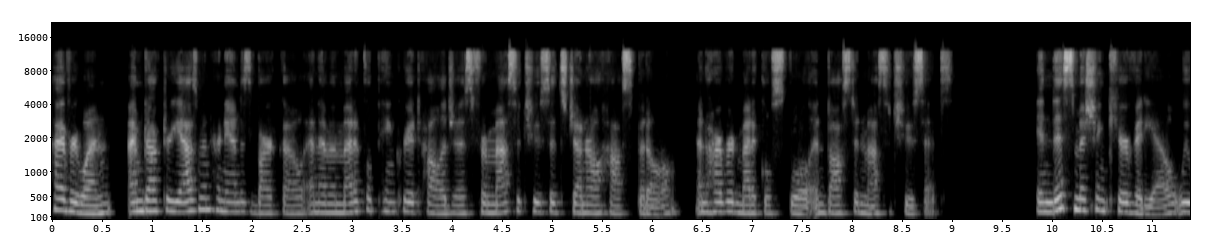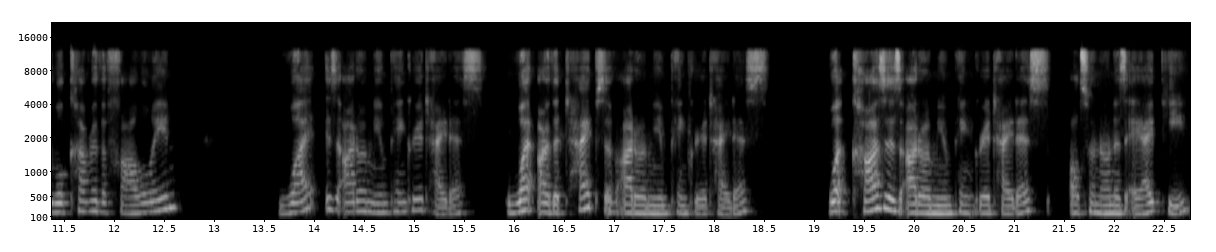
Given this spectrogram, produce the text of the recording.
Hi, everyone. I'm Dr. Yasmin Hernandez Barco, and I'm a medical pancreatologist from Massachusetts General Hospital and Harvard Medical School in Boston, Massachusetts. In this Mission Cure video, we will cover the following. What is autoimmune pancreatitis? What are the types of autoimmune pancreatitis? What causes autoimmune pancreatitis, also known as AIP?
